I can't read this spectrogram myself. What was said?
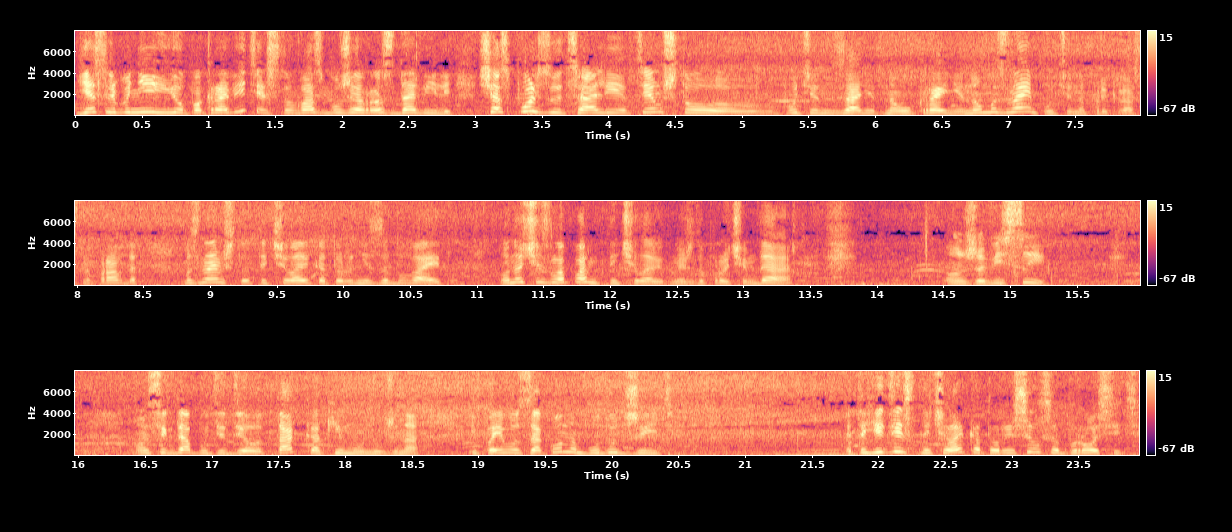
Если бы не ее покровительство, вас бы уже раздавили. Сейчас пользуется Алиев тем, что Путин занят на Украине. Но мы знаем Путина прекрасно, правда? Мы знаем, что это человек, который не забывает он очень злопамятный человек, между прочим, да. Он же весы. Он всегда будет делать так, как ему нужно. И по его законам будут жить. Это единственный человек, который решился бросить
